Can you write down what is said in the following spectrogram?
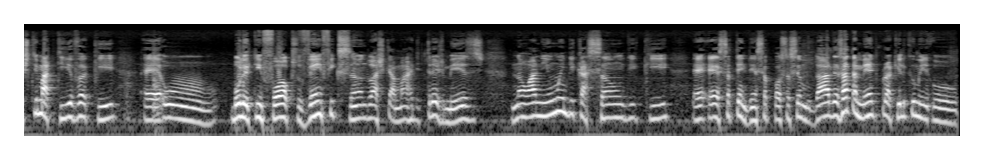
estimativa que é, o Boletim Focus vem fixando, acho que há mais de três meses, não há nenhuma indicação de que é, essa tendência possa ser mudada exatamente por aquilo que o, o,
